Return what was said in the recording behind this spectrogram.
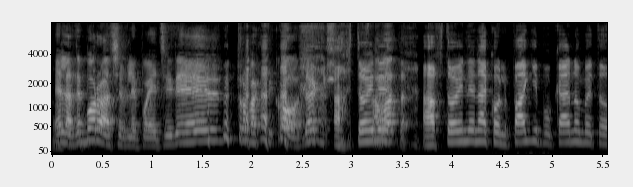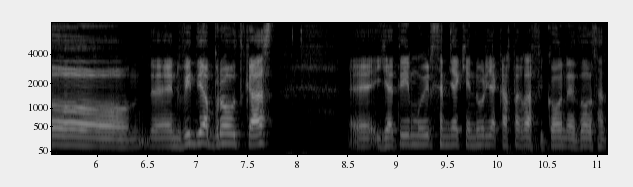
Έλα, δεν μπορώ να σε βλέπω έτσι. Είναι τρομακτικό. Εντάξει. Αυτό είναι, Σταμάτα. αυτό είναι ένα κολπάκι που κάνω με το ε, Nvidia Broadcast ε, γιατί μου ήρθε μια καινούρια κάρτα γραφικών εδώ. Θα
